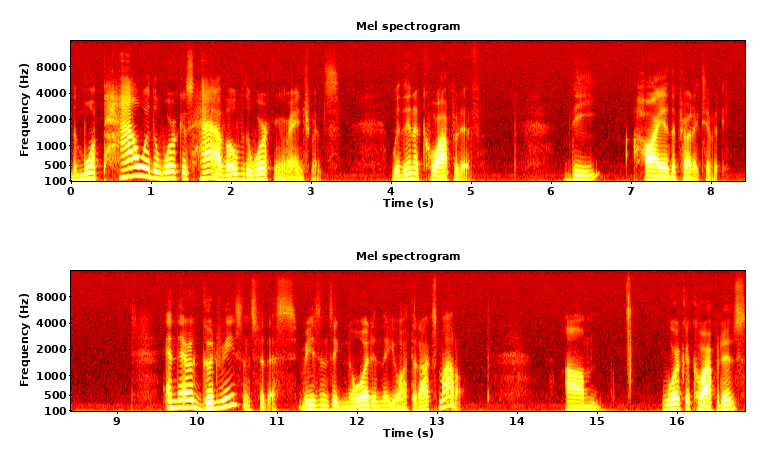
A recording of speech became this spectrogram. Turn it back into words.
the more power the workers have over the working arrangements within a cooperative, the higher the productivity. And there are good reasons for this, reasons ignored in the orthodox model. Um, worker cooperatives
